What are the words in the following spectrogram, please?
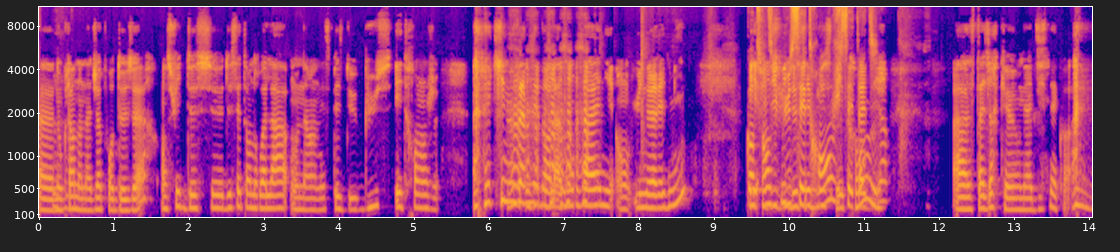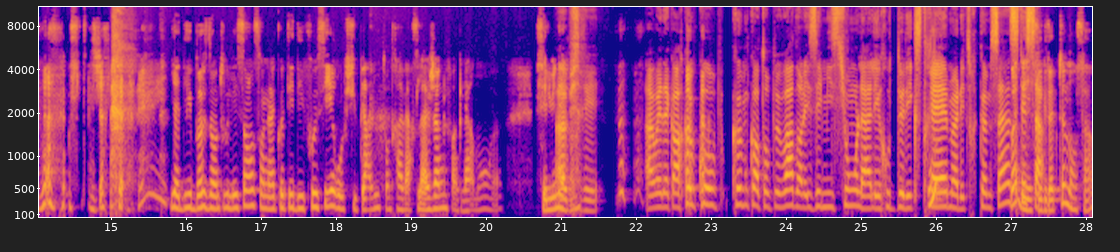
Euh, donc là, mhm. on en a déjà pour deux heures. Ensuite, de, ce, de cet endroit-là, on a un espèce de bus étrange qui nous amenait dans la montagne en une heure et demie. Quand tu dis bus étrange, c'est-à-dire euh, C'est-à-dire qu'on est à Disney, quoi. c'est-à-dire qu'il y a des bosses dans tous les sens. On est à côté des fossés, roule super vite, on traverse la jungle. Enfin, clairement, euh, c'est lunaire. Ah, hein. ah ouais, d'accord. Comme, comme, quand on peut voir dans les émissions, là, les routes de l'extrême, les trucs comme ça. c'était ça. C'est exactement ça.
